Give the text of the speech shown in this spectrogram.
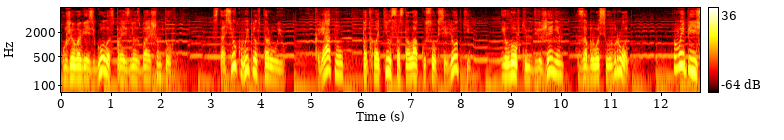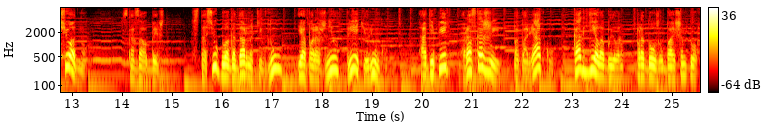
Уже во весь голос произнес Большемтов. Стасюк выпил вторую, крякнул, подхватил со стола кусок селедки и ловким движением забросил в рот. «Выпей еще одну!» — сказал Бешт. Стасюк благодарно кивнул и опорожнил третью рюмку. «А теперь расскажи по порядку, как дело было», — продолжил Большемтов.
